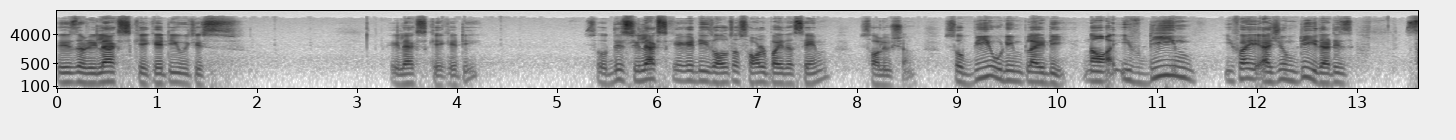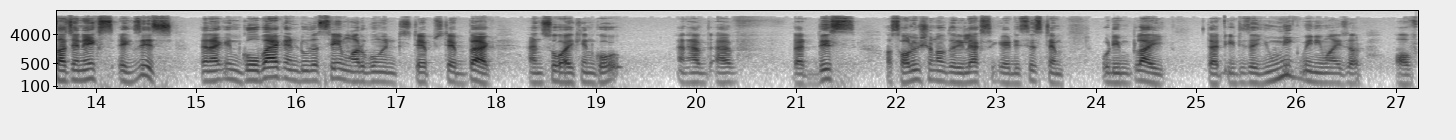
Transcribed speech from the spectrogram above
this is a relaxed KKT which is relaxed KKT. So, this relaxed KKT is also solved by the same solution. So, B would imply D. Now, if D if I assume D that is such an x exists then I can go back and do the same argument step step back and so I can go and have have that this a solution of the relaxed KKT system would imply that it is a unique minimizer of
